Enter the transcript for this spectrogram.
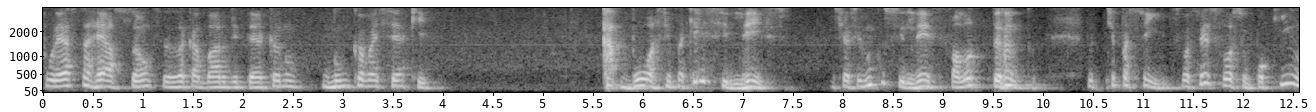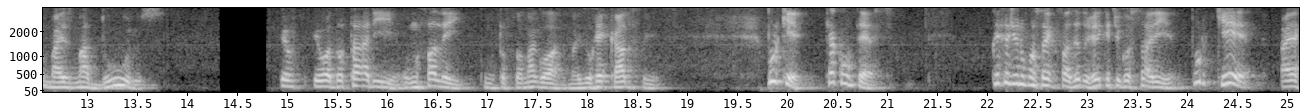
por essa reação que vocês acabaram de ter, que eu não, nunca vai ser aqui. Acabou assim, foi aquele silêncio. Eu nunca o silêncio falou tanto. Tipo assim, se vocês fossem um pouquinho mais maduros, eu, eu adotaria. Eu não falei, como estou falando agora, mas o recado foi esse. Por quê? O que acontece? Por que a gente não consegue fazer do jeito que a gente gostaria? Porque aí,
